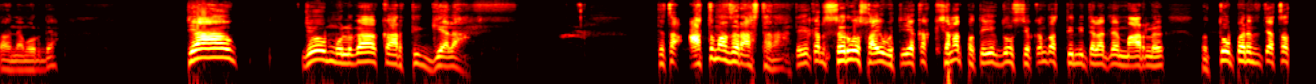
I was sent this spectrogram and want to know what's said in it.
चावण्या मुर्द्या त्या जो मुलगा कार्तिक गेला त्याचा आत्मा जर असताना त्याच्याकडे सर्व स्वायू होती. एका क्षणात फक्त एक दोन सेकंदात तिने त्याला त्या मारलं. पण तोपर्यंत त्याचा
